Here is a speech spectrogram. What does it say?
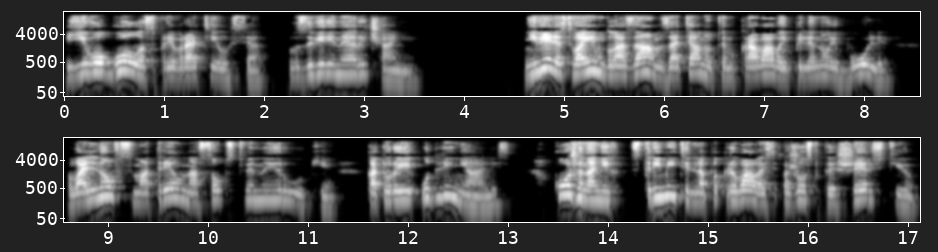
его голос превратился в звериное рычание. Не веря своим глазам, затянутым кровавой пеленой боли, Вольнов смотрел на собственные руки, которые удлинялись. Кожа на них стремительно покрывалась жесткой шерстью,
